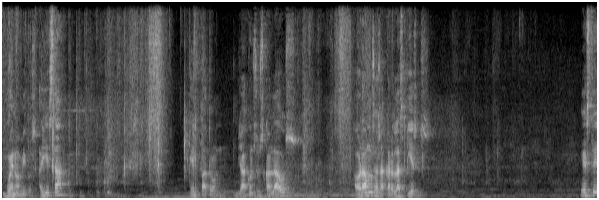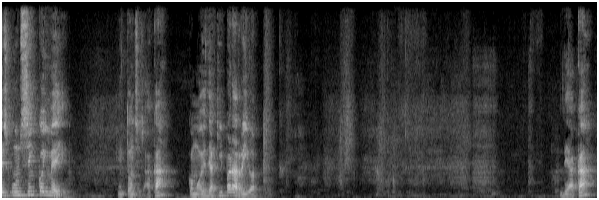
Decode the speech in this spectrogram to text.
Bueno amigos ahí está el patrón ya con sus calados Ahora vamos a sacar las piezas. Este es un 5 y medio. Entonces, acá, como es de aquí para arriba, de acá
